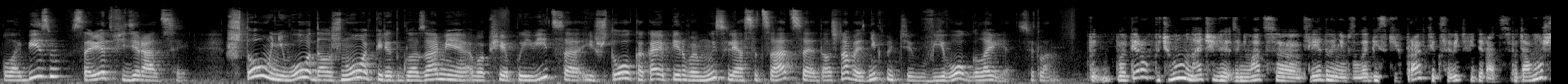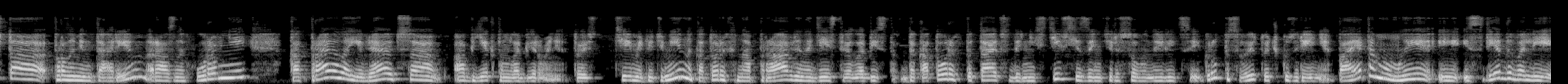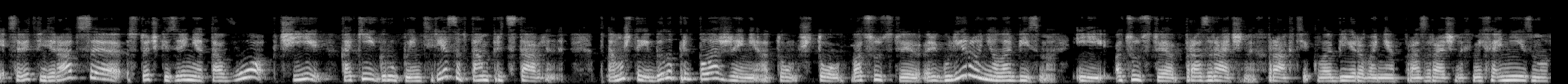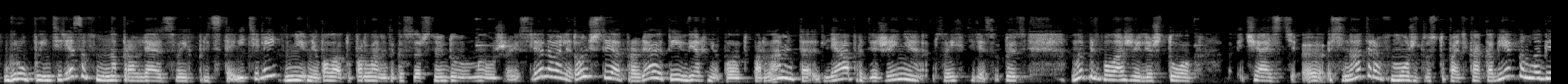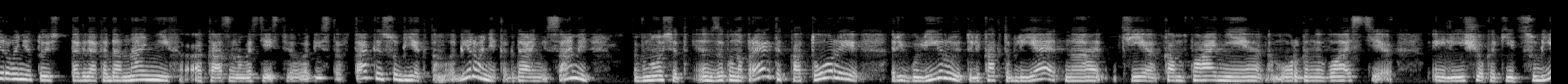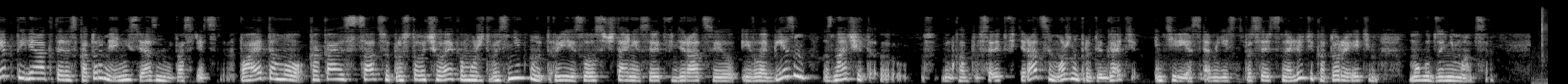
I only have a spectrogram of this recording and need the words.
лоббизм, Совет Федерации – что у него должно перед глазами вообще появиться и что, какая первая мысль и ассоциация должна возникнуть в его голове? Светлана. Во-первых, почему мы начали заниматься исследованием лоббистских практик в Совете Федерации? Потому что парламентарии разных уровней, как правило, являются объектом лоббирования, то есть теми людьми, на которых направлено действие лоббистов, до которых пытаются донести все заинтересованные лица и группы свою точку зрения. Поэтому мы исследовали Совет Федерации с точки зрения того, чьи, какие группы интересов там представлены. Потому что и было предположение о том, что в отсутствии регулирования регулирования лоббизма и отсутствие прозрачных практик лоббирования, прозрачных механизмов, группы интересов направляют своих представителей в Нижнюю палату парламента Государственную Думу мы уже исследовали, в том числе отправляют и в Верхнюю палату парламента для продвижения своих интересов. То есть мы предположили, что часть э, сенаторов может выступать как объектом лоббирования, то есть тогда, когда на них оказано воздействие лоббистов, так и субъектом лоббирования, когда они сами вносят законопроекты, которые регулируют или как-то влияют на те компании, там, органы власти или еще какие-то субъекты или акторы, с которыми они связаны непосредственно. Поэтому какая ассоциация простого человека может возникнуть при словосочетании Совет Федерации и лоббизм, значит, э, как бы в Совет Федерации можно продвигать интерес. Там есть непосредственно люди, которые этим могут заниматься.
